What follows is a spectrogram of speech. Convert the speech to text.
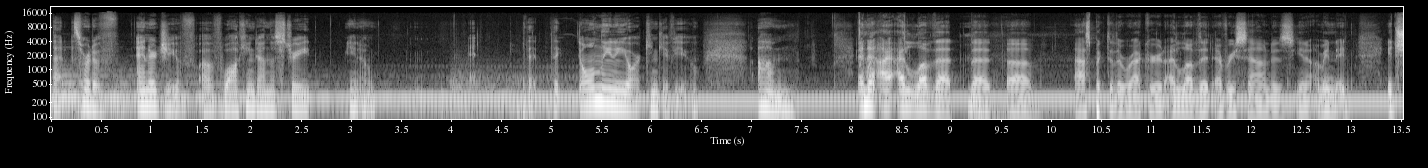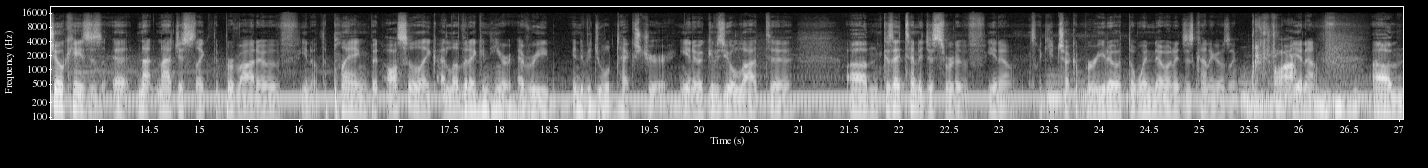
that sort of energy of of walking down the street, you know, that, that only New York can give you. Um, and I, I, love that that uh, aspect of the record. I love that every sound is you know I mean it it showcases uh, not not just like the bravado of you know the playing, but also like I love that I can hear every individual texture. You know, it gives you a lot to because um, I tend to just sort of, you know, it's like you chuck a burrito at the window and it just kind of goes like, you know. Um,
